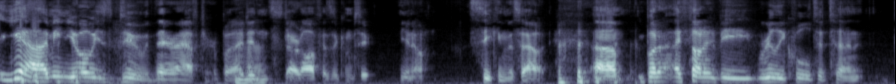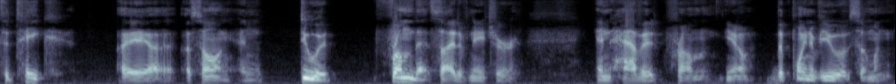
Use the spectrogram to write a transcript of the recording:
yeah, I mean, you always do thereafter, but I didn't start off as a you know seeking this out. Um, but I thought it'd be really cool to to, to take a uh, a song and do it from that side of nature and have it from you know the point of view of someone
